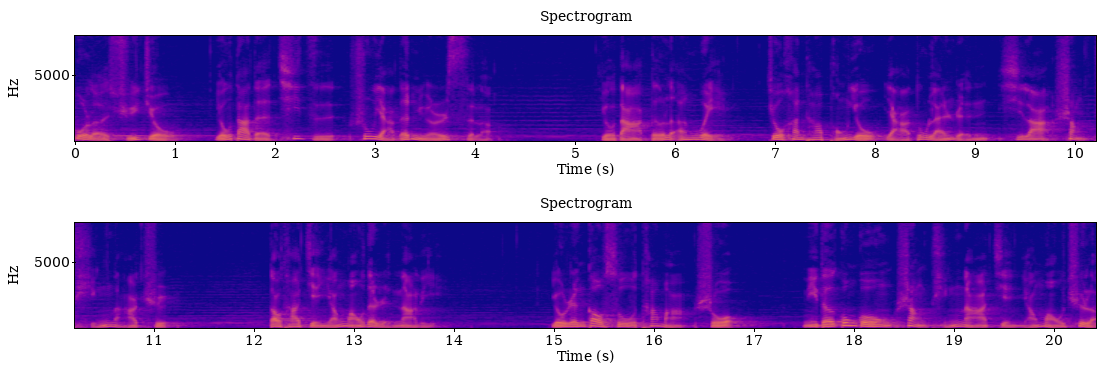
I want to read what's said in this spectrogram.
过了许久，犹大的妻子舒雅的女儿死了，犹大得了安慰，就和他朋友亚杜兰人希拉上亭拿去，到他剪羊毛的人那里。有人告诉他玛说：“你的公公上亭拿剪羊毛去了。”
